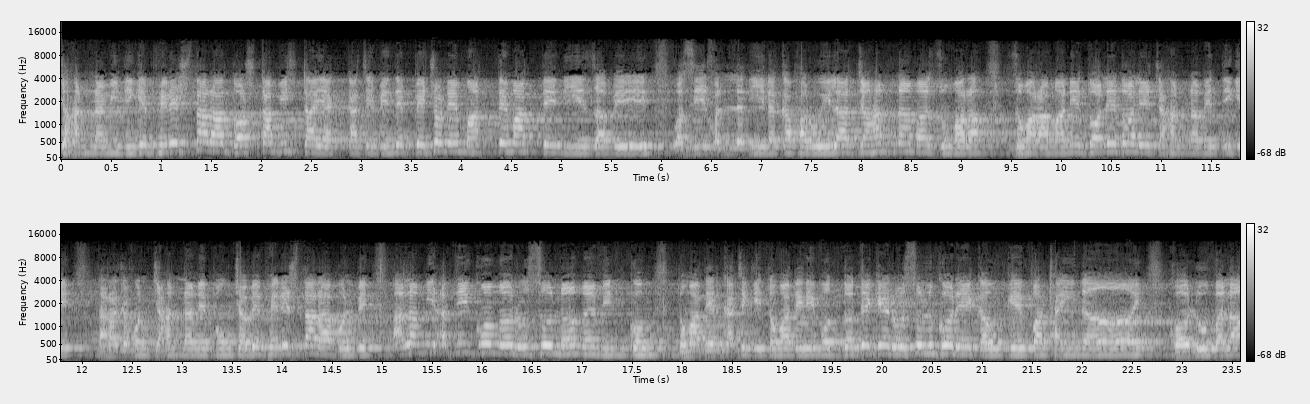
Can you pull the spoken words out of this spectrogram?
জাহান্নামি দিকে ফেরেস তারা দশটা, বিশটা এক কাছে বেঁধে পেছনে মারতে মারতে নিয়ে যাবে। জুমারা মানে দলে দলে জাহান্নামের দিকে। তারা যখন জাহান্নামে পৌঁছাবে ফেরেস তারা বলবে, আলামি আতিকুম রসুলম মিনকুম? তোমাদের কাছে কি তোমাদের মধ্য থেকে রসুল করে কাউকে পাঠাই নাই? কলু, বালা,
